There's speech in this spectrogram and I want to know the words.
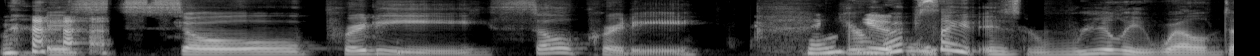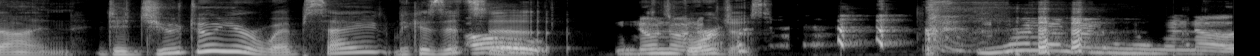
It's so pretty, so pretty. thank Your you. website is really well done. Did you do your website? Because it's Oh, a no, it's no, no. gorgeous. no, no, no, no, no, no, no.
